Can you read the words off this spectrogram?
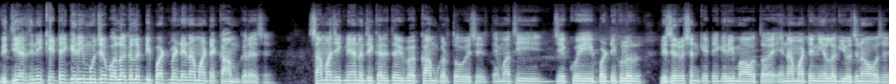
વિદ્યાર્થીની કેટેગરી મુજબ અલગ અલગ ડિપાર્ટમેન્ટ એના માટે કામ કરે છે. સામાજિક ન્યાય અધિકારીતા વિભાગ કામ કરતો હોય છે. તેમાંથી જે કોઈ પર્ટિક્યુલર રિઝર્વેશન કેટેગરીમાં આવતા હોય, એના માટેની અલગ યોજનાઓ છે.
